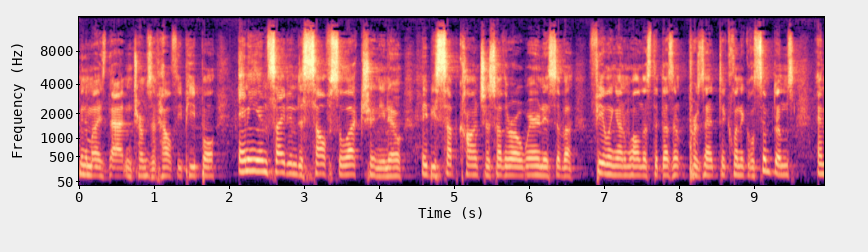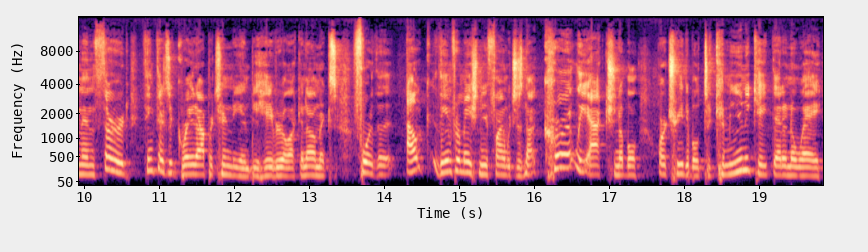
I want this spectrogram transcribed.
minimize that in terms of healthy people. Any insight into self-selection? You know, maybe subconscious other awareness of a feeling unwellness that doesn't present to clinical symptoms. And then third, I think there's a great opportunity in behavioral economics for the out the information you find which is not currently actionable or treatable to communicate that in a way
